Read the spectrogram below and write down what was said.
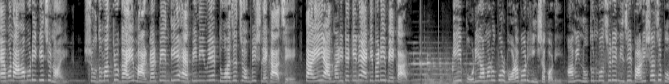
এমন আহামরি কিছু নয়। শুধুমাত্র গায়ে মার্কার পেন দিয়ে হ্যাপি নিউ ইয়ার দু হাজার চব্বিশ লেখা আছে। তাই এই আলমারিটা কিনে একেবারেই বেকার। এই পরি আমার উপর বরাবর হিংসা করে। আমি নতুন বছরে নিজের বাড়ি সাজাবো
